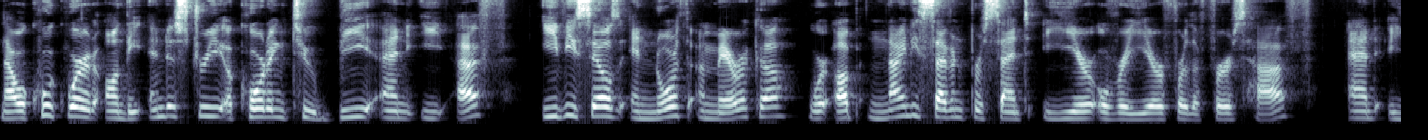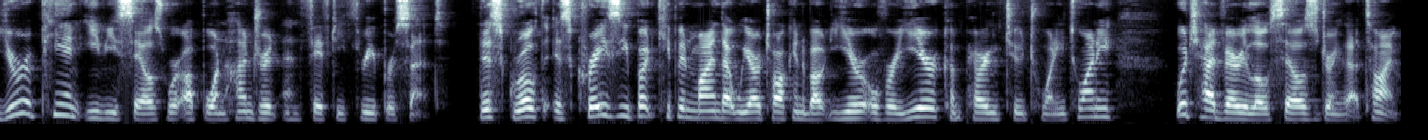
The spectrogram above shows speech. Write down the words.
Now, a quick word on the industry. According to BNEF, EV sales in North America were up 97% year over year for the first half and European EV sales were up 153%. This growth is crazy, but keep in mind that we are talking about year over year comparing to 2020, which had very low sales during that time.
